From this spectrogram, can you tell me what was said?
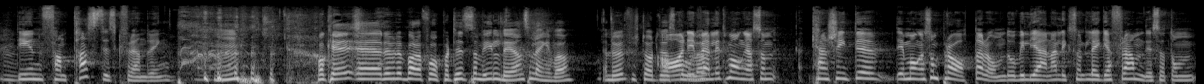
Mm. Det är en fantastisk förändring. Mm. Okej, okay, eh, det är väl bara Folkpartiet som vill det än så länge va? Eller hur? Förstatliga Ja, skolan. det är väldigt många som kanske inte... Det är många som pratar om det och vill gärna liksom lägga fram det så att de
